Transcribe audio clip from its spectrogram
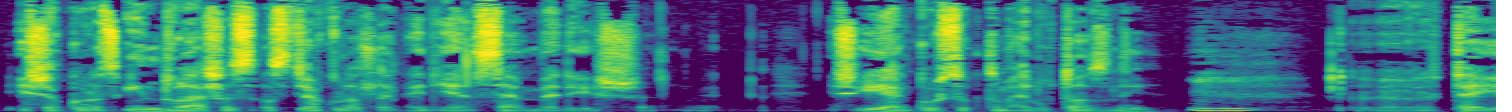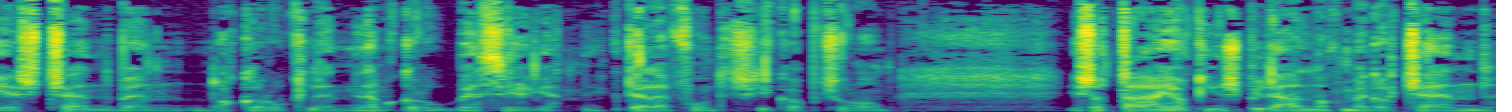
És akkor az indulás az, az gyakorlatilag egy ilyen szenvedés. És ilyenkor szoktam elutazni, uh-huh teljes csendben akarok lenni, nem akarok beszélgetni, telefont is kikapcsolom, és a tájak inspirálnak meg a csend,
